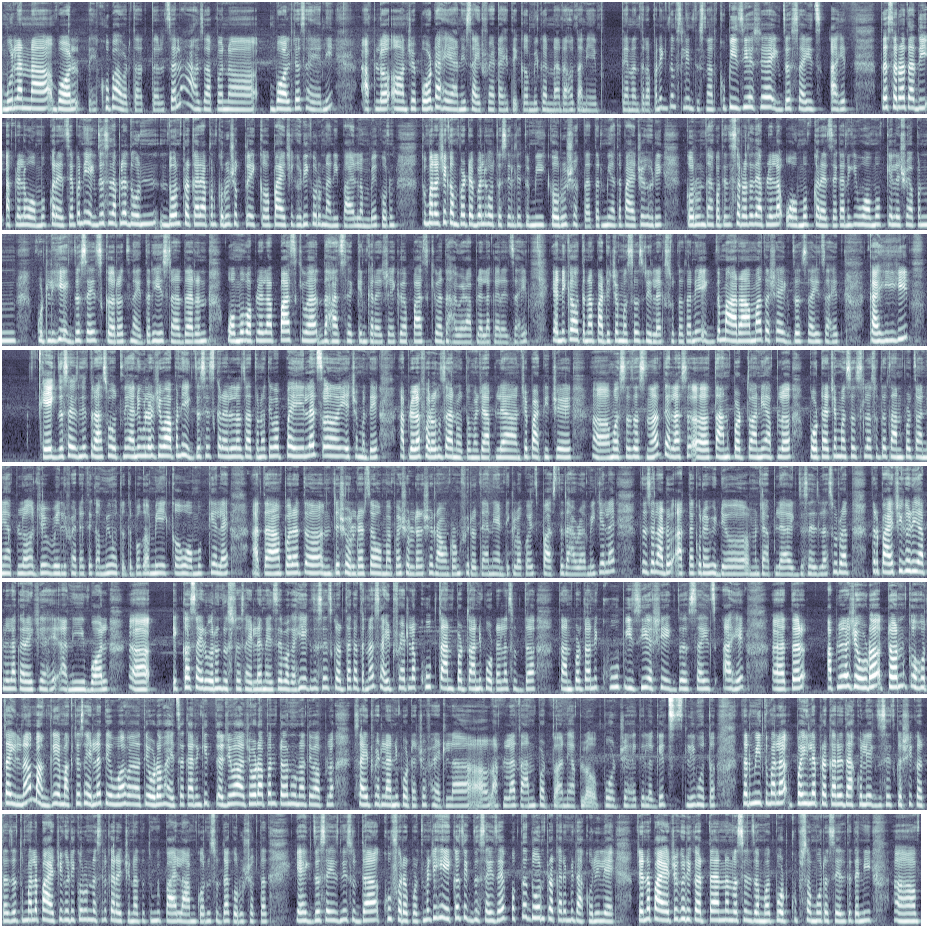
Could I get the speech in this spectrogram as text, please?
मुलांना बॉल हे खूप आवडतात. तर चला आज आपण बॉलच्या सहाय्याने आपलं जे पोट आहे आणि साईड फॅट आहे ते कमी करणार आहोत आणि त्यानंतर आपण एकदम स्लिम दिसणार. खूप इझी अशा एक्झरसाईज आहेत. तर सर्वात आधी आपल्याला वॉर्मअप करायचं आहे पण ही एक्झरसाईज आपल्या दोन दोन प्रकारे आपण करू शकतो. एक पायाची घडी करून आणि पाय लंबे करून. तुम्हाला जे कम्फर्टेबल होत असेल ते तुम्ही करू शकता. तर मी आता पायाची घडी करून दाखवते. तर सर्वात आधी आपल्याला वॉर्मअप करायचं आहे कारण की वॉर्मअप केल्याशिवाय आपण कुठलीही एक्झरसाईज करत नाही. तर ही साधारण वॉर्मअप आपल्याला पाच किंवा दहा सेकंड करायचे आहे किंवा पाच किंवा दहा वेळा आपल्याला करायचं आहे. याने काय होतं ना पाठीच्या मसल्स रिलॅक्स होतात आणि एकदम आरामात अशा एक्झरसाईज आहेत. काहीही एक्झरसाईजने त्रास होत नाही आणि उलट जेव्हा आपण हे एक्झरसाईज करायला जातो ना तेव्हा पहिल्याच याच्यामध्ये आपल्याला फरक जाणवतो. म्हणजे आपल्या जे पाठीचे मसल्स असणार त्याला ताण पडतो आणि आपलं पोटाच्या मसल्सला सुद्धा ताण पडतो आणि आपलं जे वेली फॅट आहे ते कमी होतं. तर बघा मी एक वॉर्मअप केलं आहे आता परत जे शोल्डरचा वॉर्मअप आहे. शोल्डर असे राऊंड राऊंड फिरवते आणि अँटी क्लॉकवाईज पाच ते दहा वेळा मी केला आहे तर चला आता करूया व्हिडिओ म्हणजे आपल्या एक्झरसाईजला सुरुवात. तर पायाची घडी आपल्याला करायची आहे आणि बॉल एका साईडवरून दुसऱ्या साईडला न्यायचं. आहे बघा ही एक्झरसाईज करता करताना साईड फॅटला खूप ताण पडतो आणि पोटालासुद्धा ताण पडतो. आणि खूप इझी अशी एक्झरसाईज आहे. तर आपल्याला जेवढं टर्न होता येईल ना मागे मागच्या साईडला तेव्हा तेवढं व्हायचं. कारण की जेव्हा जेवढं आपण टर्न होणार तेव्हा आपलं साईड फॅटला आणि पोटाच्या फॅटला आपल्याला ताण पडतो आणि आपलं पोट जे आहे ते लगेच स्लिम होतं. तर मी तुम्हाला पहिल्या प्रकारे दाखवली एक्झरसाईज कशी करता. जर तुम्हाला पायाची घडी करून नसेल करायची ना तर तुम्ही पाय लांब करून सुद्धा करू शकतात या एक्झरसाईजनी सुद्धा खूप फरक पडतो. म्हणजे ही एकच एक्झरसाईज आहे. फक्त दोन प्रकारे मी दाखवलेली आहे. ज्यांना पायाच्या घडी करताना नसेल जमत पोट खूप समोर असेल तर त्यांनी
